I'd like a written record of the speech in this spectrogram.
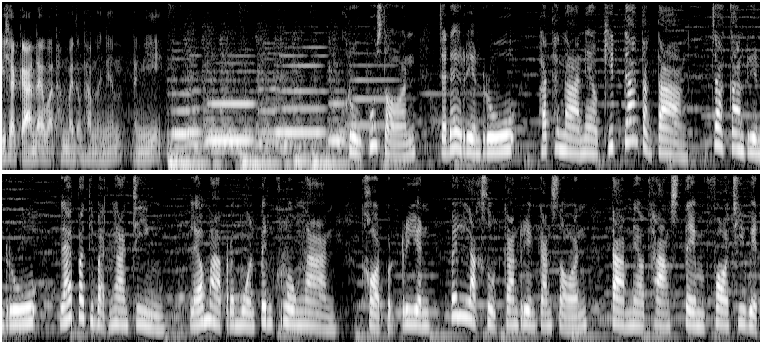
วิชาการได้ว่าทำไมต้องทำอย่างนี้อย่างนี้ ครูผู้สอนจะได้เรียนรู้พัฒนาแนวคิดด้านต่างๆ จากการเรียนรู้และปฏิบัติงานจริง แล้วมาประมวลเป็นโครงงาน ถอดบทเรียนเป็นหลักสูตรการเรียนการสอน ตามแนวทาง STEM for TVET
